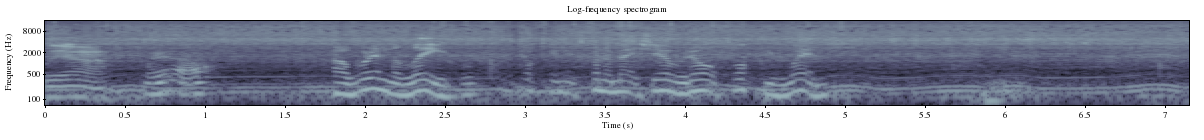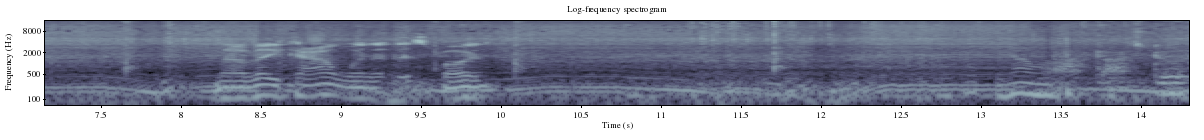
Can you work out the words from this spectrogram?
We are. We are. Oh, we're in the lead, but fucking, it's going to make sure we don't fucking win. No, they can't win at this point. You Oh, that's good.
